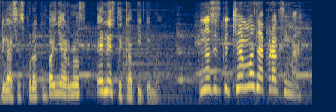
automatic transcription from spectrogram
Gracias por acompañarnos en este capítulo. Nos escuchamos la próxima.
